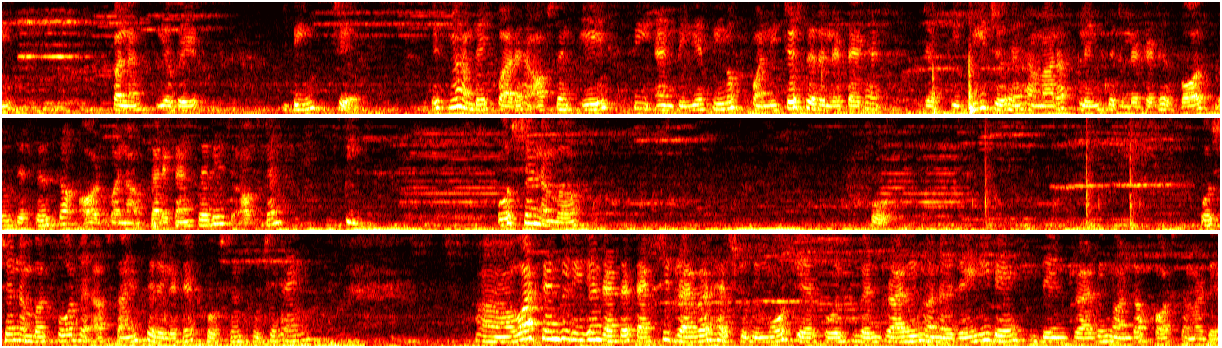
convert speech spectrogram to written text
पलंग या बेड डी चेयर इसमें हम देख पा रहे हैं option A C and D ये तीनों फर्नीचर से रिलेटेड है, जबकि बी जो है हमारा प्लेइंग से रिलेटेड है बॉल तो this is the odd one out correct answer is option B question number question number four में अब साइंस से रिलेटेड क्वेश्चंस पूछे जाएँगे। What can be reason that the taxi driver has to be more careful when driving on a rainy day than driving on the hot summer day?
